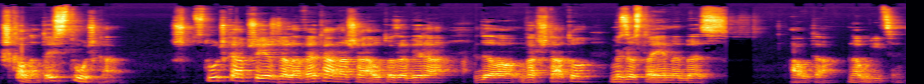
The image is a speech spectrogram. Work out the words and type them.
szkoda, to jest stłuczka. Stłuczka, przyjeżdża laweta, nasze auto zabiera do warsztatu, my zostajemy bez auta na ulicy.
